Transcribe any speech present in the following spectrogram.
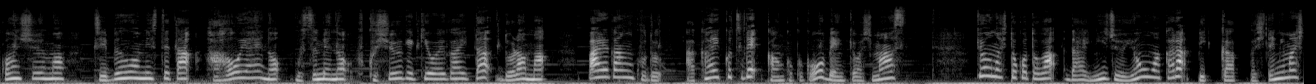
今週も自分を見捨てた母親への娘の復讐劇を描いたドラマパイガンクル赤い靴で韓国語を勉強します。今日の一言は第24話からピックアップしてみまし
